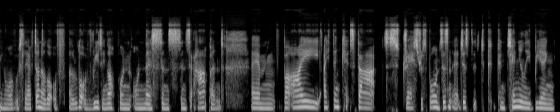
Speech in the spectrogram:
you know, obviously I've done a lot of a lot of reading up on on this since since it happened, um, but I I think it's that stress response, isn't it? Just continually being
